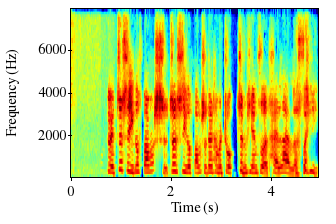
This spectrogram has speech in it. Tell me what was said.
对，这是一个方式，这是一个方式，但是他们正正片做的太烂了，所以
